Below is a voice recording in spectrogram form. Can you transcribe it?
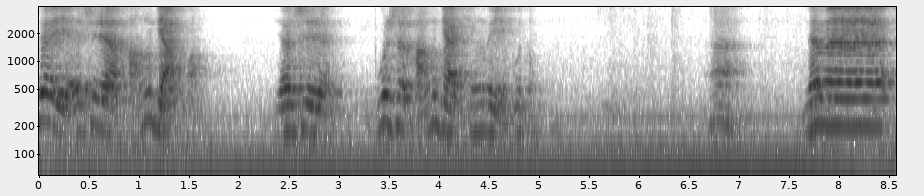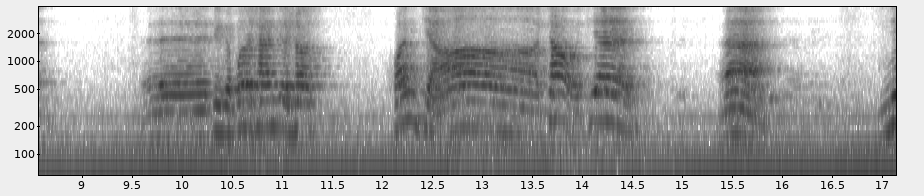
这也是行家话，要是。不是行家听了也不懂，啊，那么，呃，这个博山就说，还讲照见，啊，你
